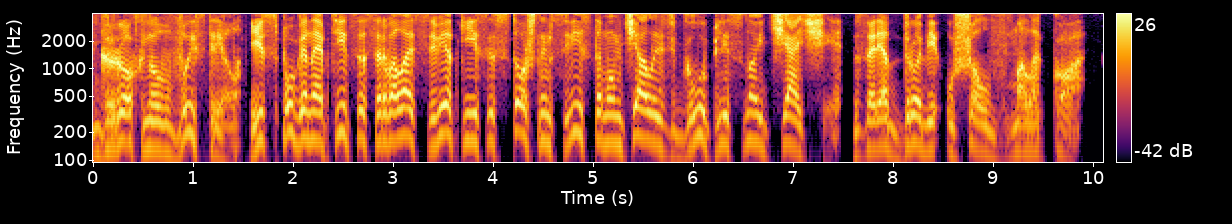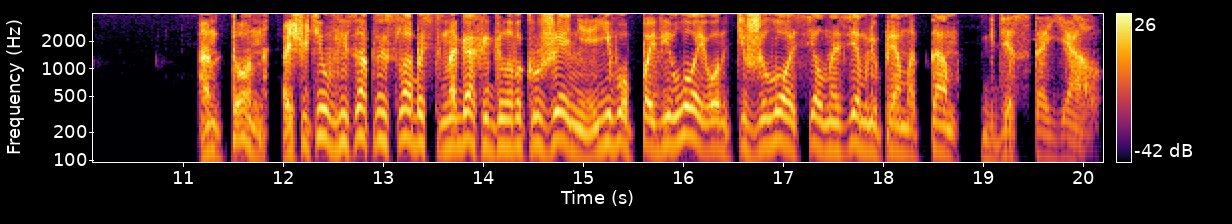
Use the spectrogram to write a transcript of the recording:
Грохнул выстрел. Испуганная птица сорвалась с ветки и с истошным свистом умчалась вглубь лесной чащи. Заряд дроби ушел в молоко. Антон ощутил внезапную слабость в ногах и головокружение. Его повело, и он тяжело осел на землю прямо там, где стоял.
